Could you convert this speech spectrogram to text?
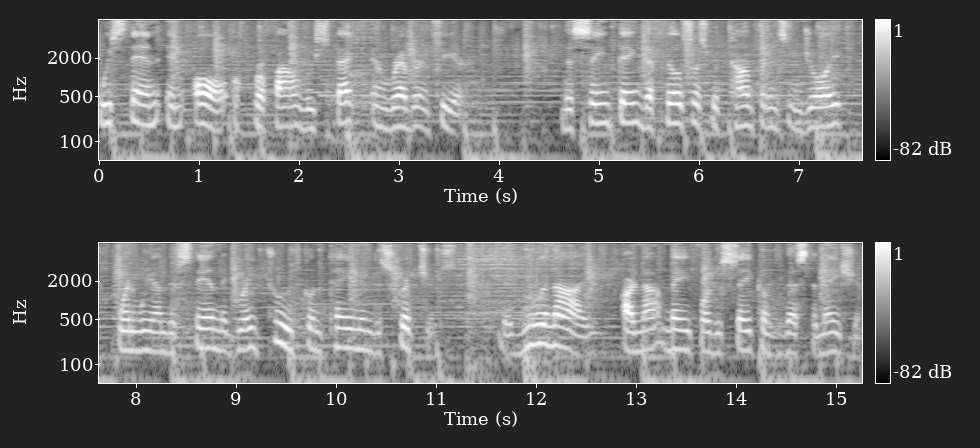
we stand in awe of profound respect and reverent fear. The same thing that fills us with confidence and joy when we understand the great truth contained in the scriptures that you and I are not made for the sake of the destination,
